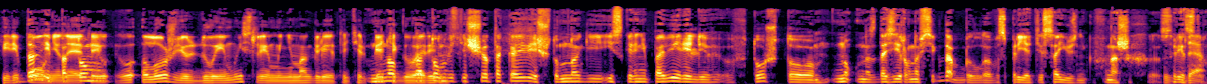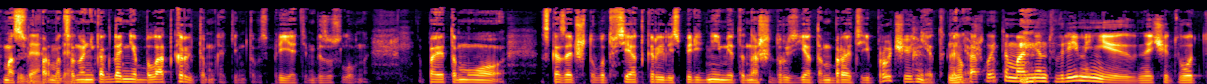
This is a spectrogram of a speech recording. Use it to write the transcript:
переполнены да, потом... этой ложью, двоемыслием, и не могли это терпеть Но и говорили. потом ведь еще такая вещь, что многие искренне поверили в то, что ну, у нас дозировано всегда было восприятие союзников в наших средствах да, массовой да, информации, да. оно никогда не было открытым каким-то восприятием, безусловно. Поэтому сказать, что вот все открылись перед ними, это наши друзья, там, братья и прочее, нет, конечно. Но какой-то момент времени, значит, вот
